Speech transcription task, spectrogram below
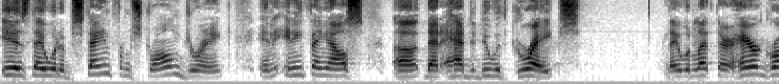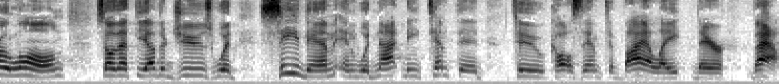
is they would abstain from strong drink and anything else uh, that had to do with grapes. They would let their hair grow long so that the other Jews would see them and would not be tempted to cause them to violate their vow.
